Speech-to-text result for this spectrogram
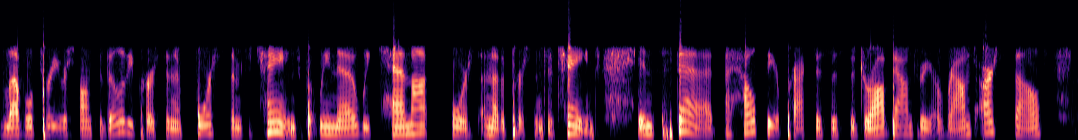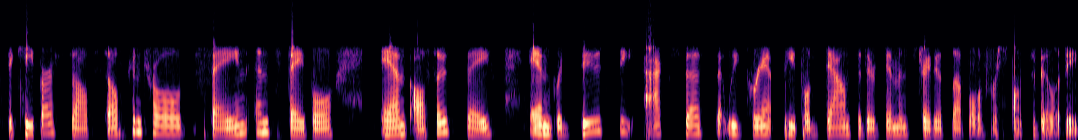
level three responsibility person and force them to change. But we know we cannot force another person to change. Instead, a healthier practice is to draw a boundary around ourselves to keep ourselves self-controlled, sane, and stable, and also safe, and reduce the access that we grant people down to their demonstrated level of responsibility.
